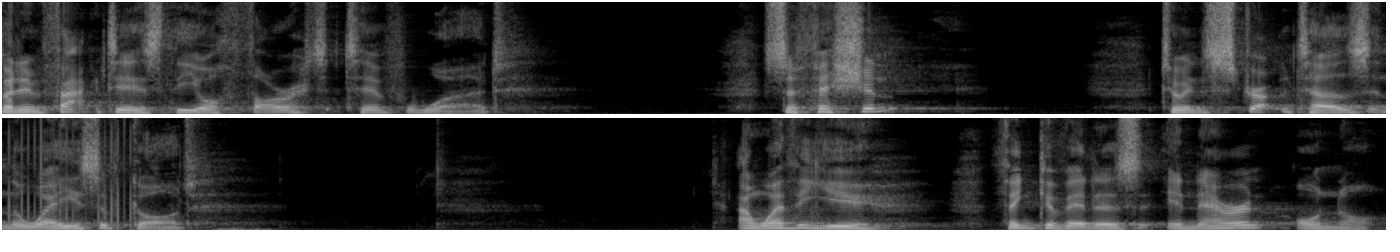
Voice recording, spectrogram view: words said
but in fact is the authoritative word, sufficient to instruct us in the ways of God. And whether you think of it as inerrant or not,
